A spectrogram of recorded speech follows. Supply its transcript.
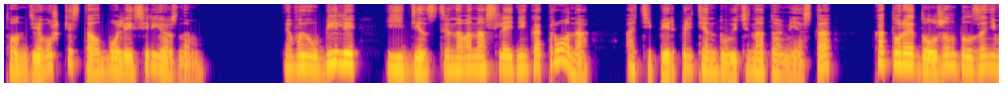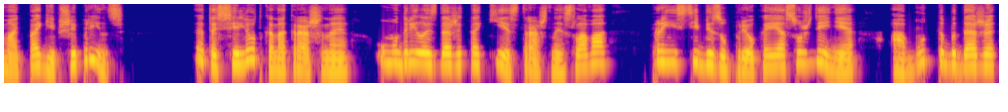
тон девушки стал более серьезным. «Вы убили единственного наследника трона, а теперь претендуете на то место, которое должен был занимать погибший принц. Эта селедка накрашенная умудрилась даже такие страшные слова пронести без упрека и осуждения, а будто бы даже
